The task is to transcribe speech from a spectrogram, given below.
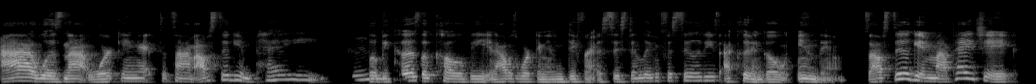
I was not working at the time. I was still getting paid, mm-hmm. but because of COVID and I was working in different assisted living facilities, I couldn't go in them. So I was still getting my paycheck,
